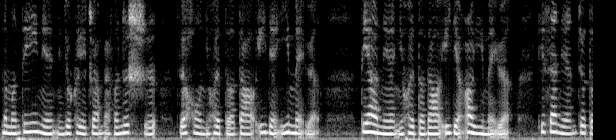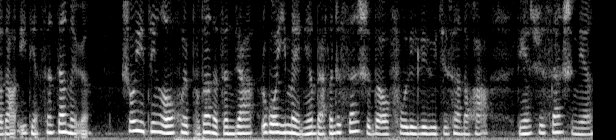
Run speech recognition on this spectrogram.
那么第一年你就可以赚百分之十，最后你会得到一点一美元；第二年你会得到一点二亿美元；第三年就得到一点三三美元，收益金额会不断的增加。如果以每年百分之三十的复利利率计算的话，连续三十年，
